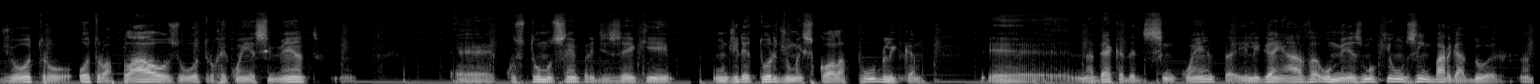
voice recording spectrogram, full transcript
de outro, outro aplauso, outro reconhecimento. Né? É, costumo sempre dizer que um diretor de uma escola pública, é, na década de 50, ele ganhava o mesmo que um desembargador. Né?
